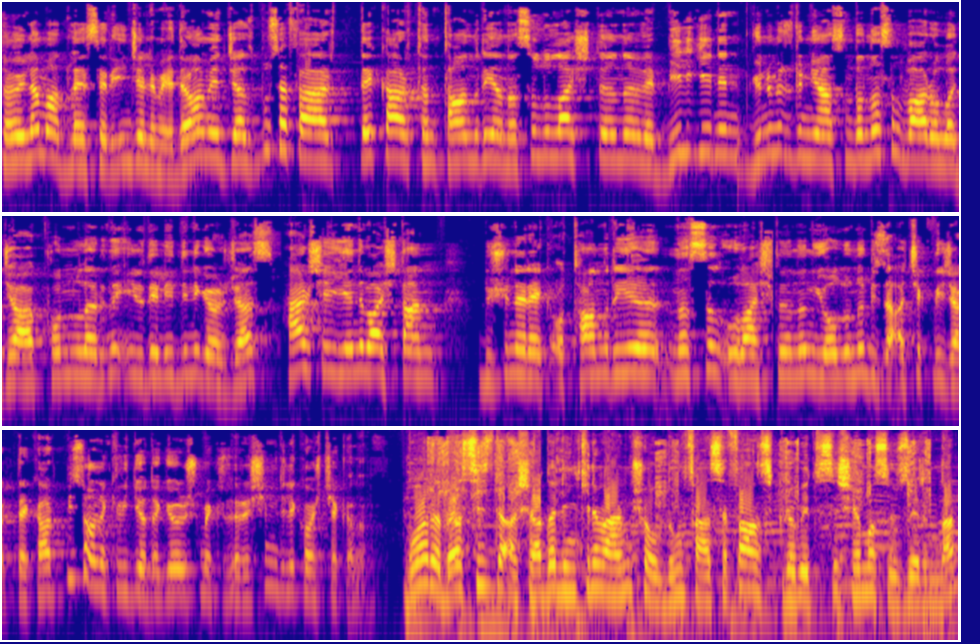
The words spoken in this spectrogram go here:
Söylem adlı eseri incelemeye devam edeceğiz. Bu sefer Descartes'in Tanrı'ya nasıl ulaştığını ve bilginin günümüz dünyasında nasıl var olacağı konularını irdelediğini göreceğiz. Her şeyi yeni baştan düşünerek o Tanrı'yı nasıl ulaştığının yolunu bize açıklayacak Descartes. Bir sonraki videoda görüşmek üzere. Şimdilik hoşçakalın. Bu arada siz de aşağıda linkini vermiş olduğum felsefe ansiklopedisi şeması üzerinden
